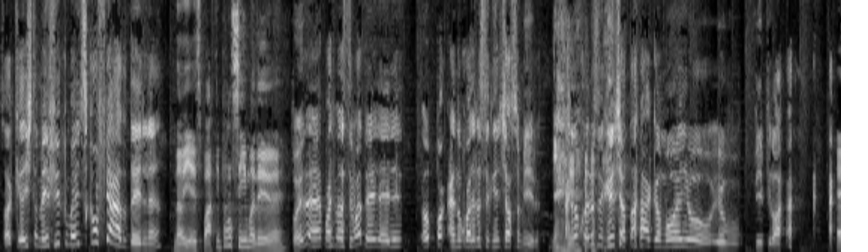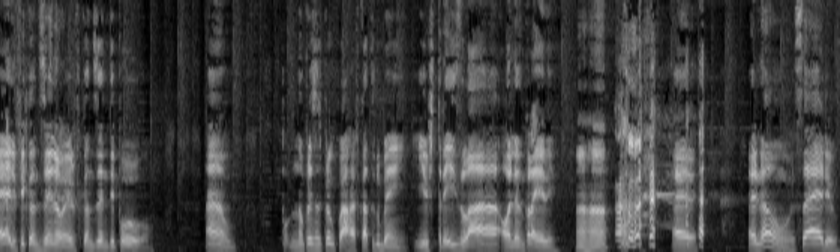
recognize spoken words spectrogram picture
Só que eles também ficam meio desconfiados dele, né? Não, e eles partem pra cima dele, né? Pois é, parte pra cima dele. Aí ele. Opa, aí no quadrinho seguinte já sumiram. Aí no quadrinho seguinte já tá a Gamora e o, e o Pip lá. É, eles ficam dizendo, eles ficam dizendo tipo. Ah, não precisa se preocupar, vai ficar tudo bem. E os três lá olhando pra ele. Aham. é. É, não, sério.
